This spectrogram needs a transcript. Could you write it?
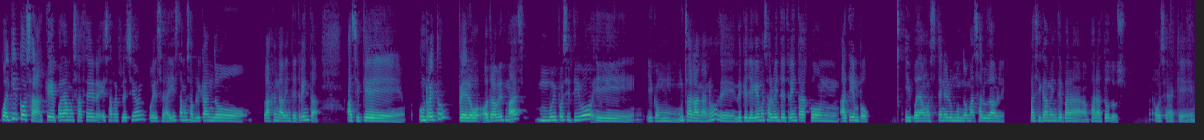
cualquier cosa que podamos hacer esa reflexión, pues ahí estamos aplicando la Agenda 2030. Así que un reto, pero otra vez más muy positivo y, con mucha gana ¿no? de, de, que lleguemos al 2030 con, a tiempo y podamos tener un mundo más saludable, básicamente para, para todos. O sea que.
